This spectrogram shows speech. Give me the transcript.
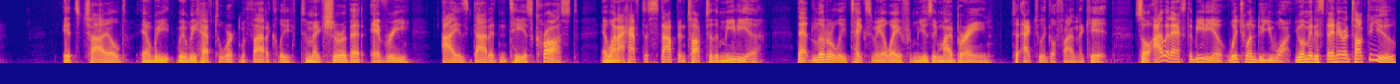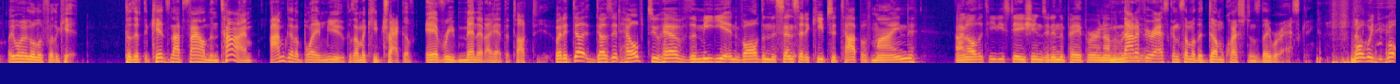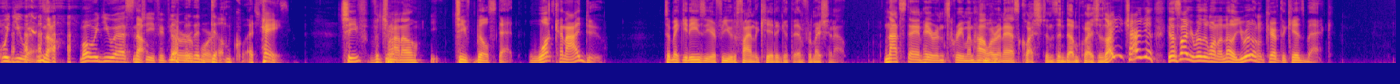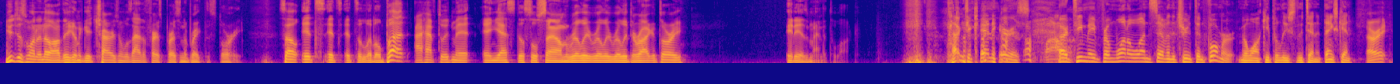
it's child, and we we have to work methodically to make sure that every I is dotted and T is crossed. And when I have to stop and talk to the media, that literally takes me away from using my brain to actually go find the kid. So I would ask the media, which one do you want? You want me to stand here and talk to you, or you want me to go look for the kid? Because if the kid's not found in time, I'm going to blame you because I'm going to keep track of every minute I had to talk to you. But it does does it help to have the media involved in the sense that it keeps it top of mind on all the TV stations and in the paper and on the Not if you're asking some of the dumb questions they were asking. What would what would you ask? No. What would you ask the No. chief if you were a The dumb questions. Hey, Chief Vitrano, Chief Bilstad, what can I do to make it easier for you to find the kid and get the information out? Not stand here and scream and holler mm-hmm. and ask questions and dumb questions. Are you charging? Because that's all you really want to know. You really don't care if the kid's back. You just want to know are they going to get charged and was I the first person to break the story? So it's it's it's a little, but I have to admit, and yes, this will sound really, really, really derogatory. It is Manitowoc. Dr. Ken Harris, our teammate from 1017 The Truth and former Milwaukee Police Lieutenant. Thanks, Ken. All right.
